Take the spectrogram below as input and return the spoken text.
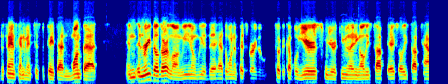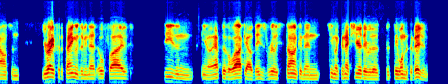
the fans kind of anticipate that and want that. And, and rebuilds are long. We, you know, we had, they had the one in Pittsburgh that took a couple years. We were accumulating all these top picks, all these top talents, and you're right for the Penguins. I mean, that 05 season, you know, after the lockout, they just really stunk, and then seemed like the next year they were the they won the division.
